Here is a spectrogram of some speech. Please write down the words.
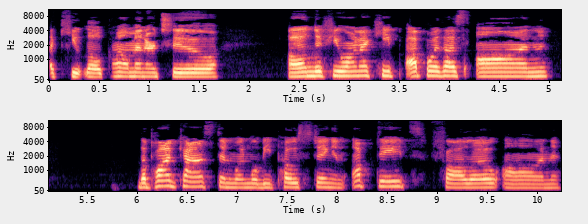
a cute little comment or two. And if you want to keep up with us on the podcast and when we'll be posting and updates, follow on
